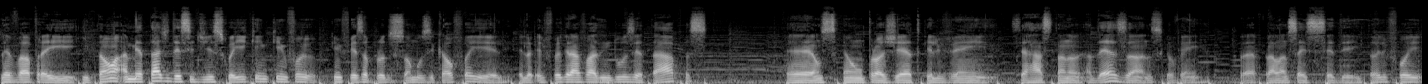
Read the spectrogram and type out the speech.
levar para aí. Então, a metade desse disco aí, quem, quem, foi, quem fez a produção musical foi ele. ele. Ele foi gravado em duas etapas. É um, é um projeto que ele vem se arrastando há 10 anos que eu venho para lançar esse CD. Então, ele foi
